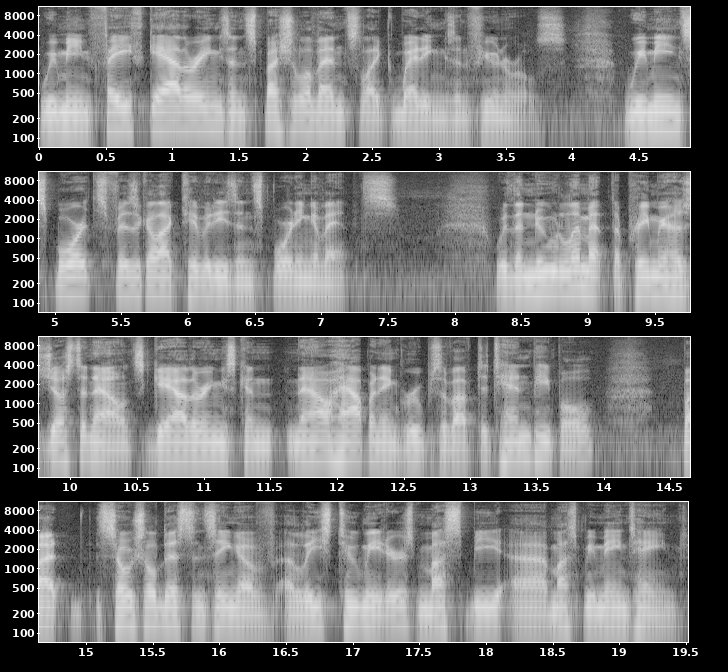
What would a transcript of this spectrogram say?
We mean faith gatherings and special events like weddings and funerals. We mean sports, physical activities, and sporting events. With the new limit the Premier has just announced, gatherings can now happen in groups of up to 10 people, but social distancing of at least two meters must be, uh, must be maintained.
